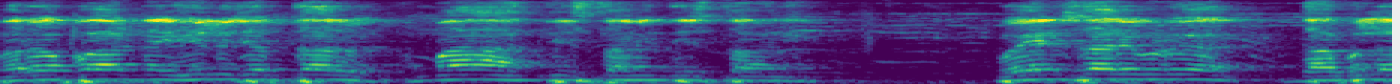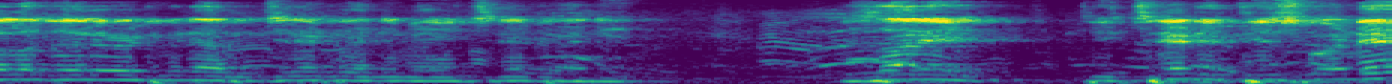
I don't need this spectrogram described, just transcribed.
పొరపాటున వీళ్ళు చెప్తారు అమ్మా అందిస్తామని తీస్తామని పోయినసారి కూడా డబ్బులలో జైలు పెట్టుకున్నారు ఇచ్చినట్టువన్నీ మేము ఇచ్చినట్టువన్నీ ఈసారి ఇచ్చినట్టు తీసుకోండి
